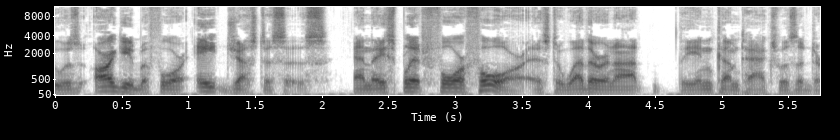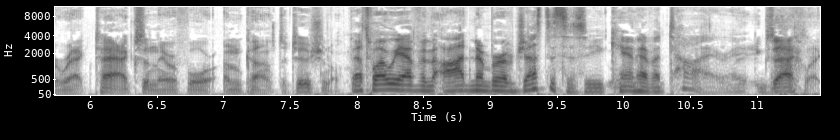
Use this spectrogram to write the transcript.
It was argued before eight justices, and they split 4 4 as to whether or not the income tax was a direct tax and therefore unconstitutional. That's why we have an odd number of justices, so you can't have a tie, right? Exactly.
